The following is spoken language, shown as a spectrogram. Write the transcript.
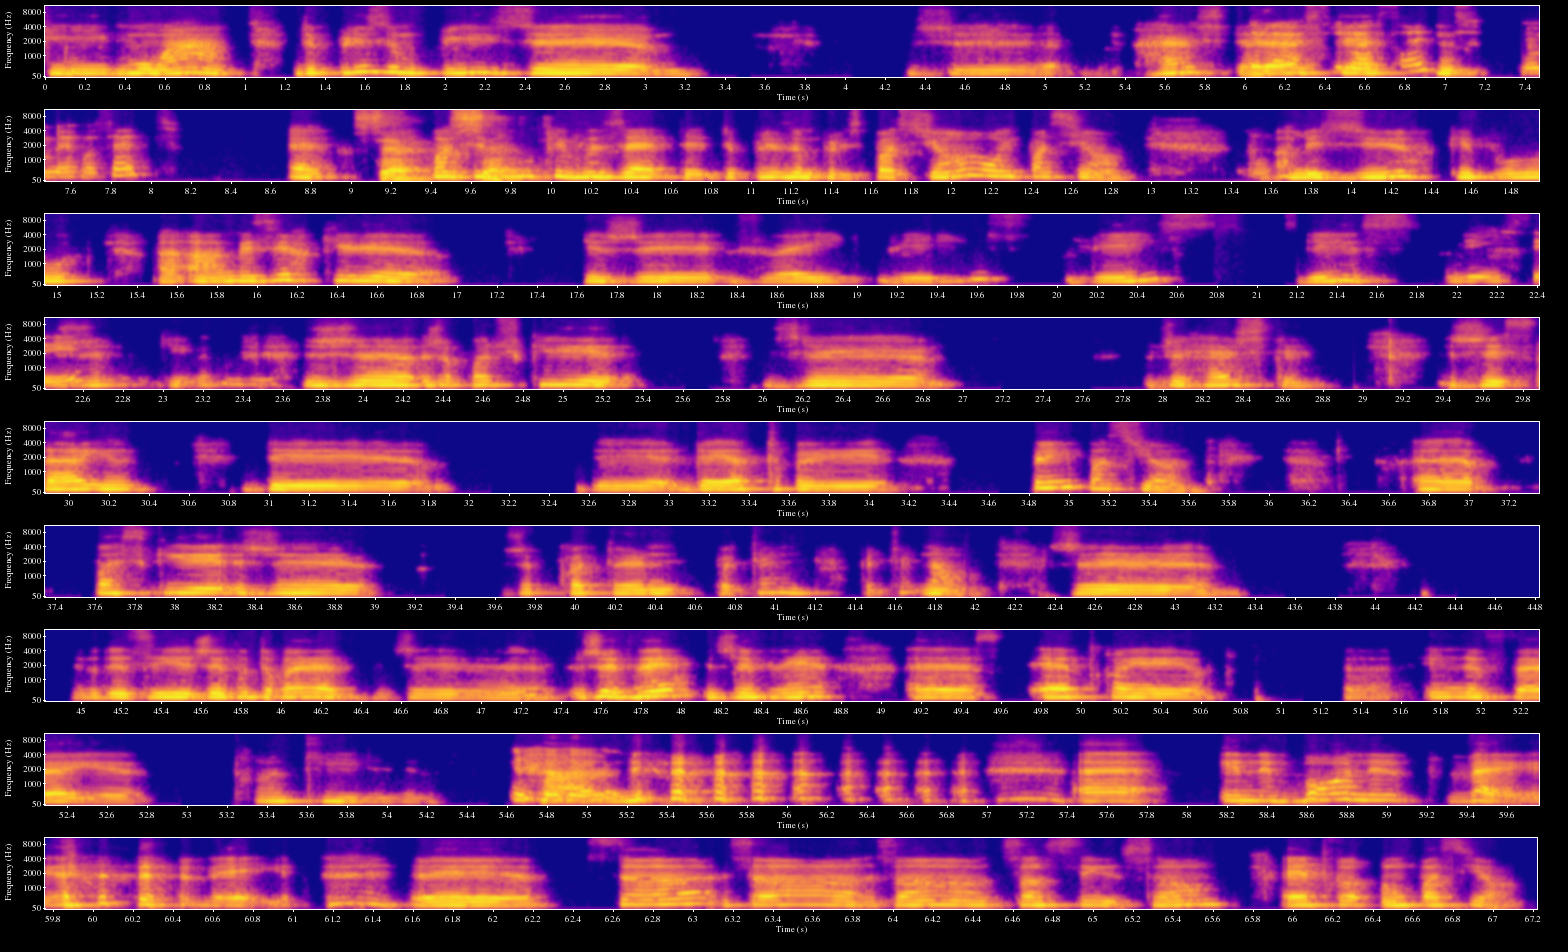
que moi, de plus en plus, je, reste. C'est la, reste, la 7, numéro 7 Pensez-vous que vous êtes de plus en plus patient ou impatient à mesure que vous, à, à mesure que, que je vieillisse, vieillisse, vieillisse, je, je, je pense que je, je reste, j'essaie de, d'être plus patiente. Euh, parce que je, je prétends, prétends, prétends non, je, je, désire, je voudrais, je, je vais, je vais euh, être euh, une veille tranquille, calme, euh, une bonne veille, veille. Euh, sans, sans, sans, sans, sans être impatient.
